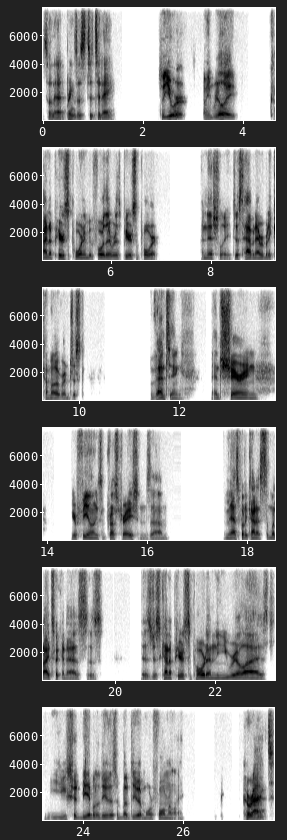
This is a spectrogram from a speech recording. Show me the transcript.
so that brings us to today. So you were, I mean, really kind of peer supporting before there was peer support initially, just having everybody come over and just venting and sharing your feelings and frustrations. Um, I mean, that's what it kind of what I took it as is is just kind of peer support, and you realized you should be able to do this, but do it more formally. Correct.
